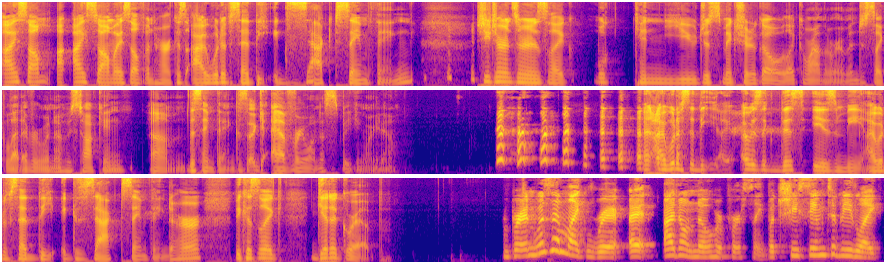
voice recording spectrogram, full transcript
I saw, I saw myself in her because I would have said the exact same thing. she turns her and is like, "Well, can you just make sure to go like around the room and just like let everyone know who's talking?" Um, the same thing because like everyone is speaking right now. And I would have said the I- was like, this is me. I would have said the exact same thing to her because like, get a grip. Bryn was in like rare. I, I don't know her personally, but she seemed to be like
